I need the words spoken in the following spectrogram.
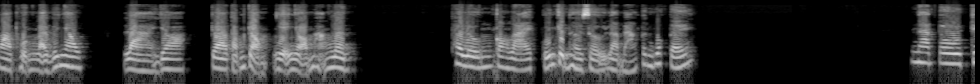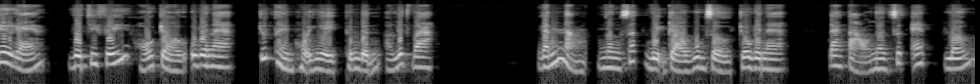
hòa thuận lại với nhau là do cho tổng trọng nhẹ nhõm hẳn lên. Thời lượng còn lại cuốn trình thời sự là bản tin quốc tế. NATO chia rẽ về chi phí hỗ trợ Ukraine trước thềm hội nghị thượng đỉnh ở Litva. Gánh nặng ngân sách viện trợ quân sự cho Ukraine đang tạo nên sức ép lớn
